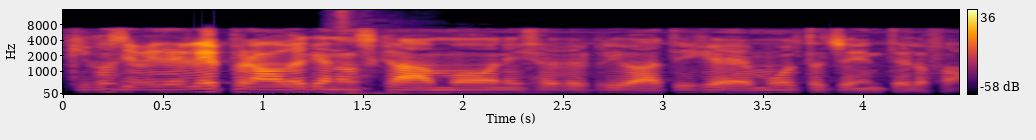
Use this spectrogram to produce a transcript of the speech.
Che così avete le prove che non scammo nei server privati, che molta gente lo fa.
